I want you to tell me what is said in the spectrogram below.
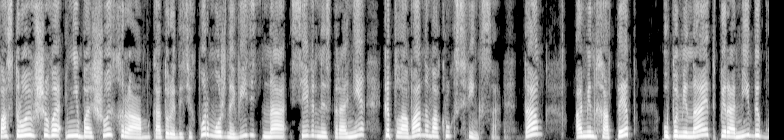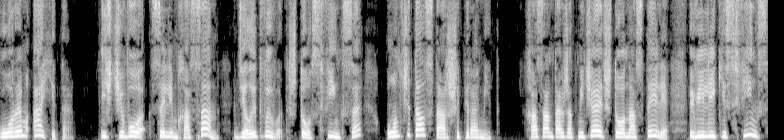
построившего небольшой храм, который до сих пор можно видеть на северной стороне котлована вокруг сфинкса. Там Аминхотеп упоминает пирамиды горем Ахита, из чего Салим Хасан делает вывод, что сфинкса он считал старше пирамид. Хасан также отмечает, что на стеле Великий Сфинкс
